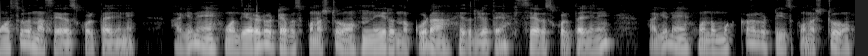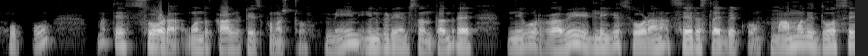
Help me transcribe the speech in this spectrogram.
ಮೊಸರನ್ನು ಸೇರಿಸ್ಕೊಳ್ತಾ ಇದ್ದೀನಿ. ಹಾಗೆಯೇ ಒಂದು ಎರಡು ಟೇಬಲ್ ಸ್ಪೂನಷ್ಟು ನೀರನ್ನು ಕೂಡ ಇದ್ರ ಜೊತೆ ಸೇರಿಸ್ಕೊಳ್ತಾ ಇದ್ದೀನಿ. ಹಾಗೆಯೇ ಒಂದು ಮುಕ್ಕಾಲು ಟೀ ಸ್ಪೂನಷ್ಟು ಉಪ್ಪು ಮತ್ತು ಸೋಡಾ, ಒಂದು ಕಾಲು ಟೀ ಸ್ಪೂನಷ್ಟು ಮೇನ್ ಇಂಗ್ರೀಡಿಯೆಂಟ್ಸ್ ಅಂತಂದರೆ ನೀವು ರವೆ ಇಡ್ಲಿಗೆ ಸೋಡಾನ ಸೇರಿಸಲೇಬೇಕು. ಮಾಮೂಲಿ ದೋಸೆ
